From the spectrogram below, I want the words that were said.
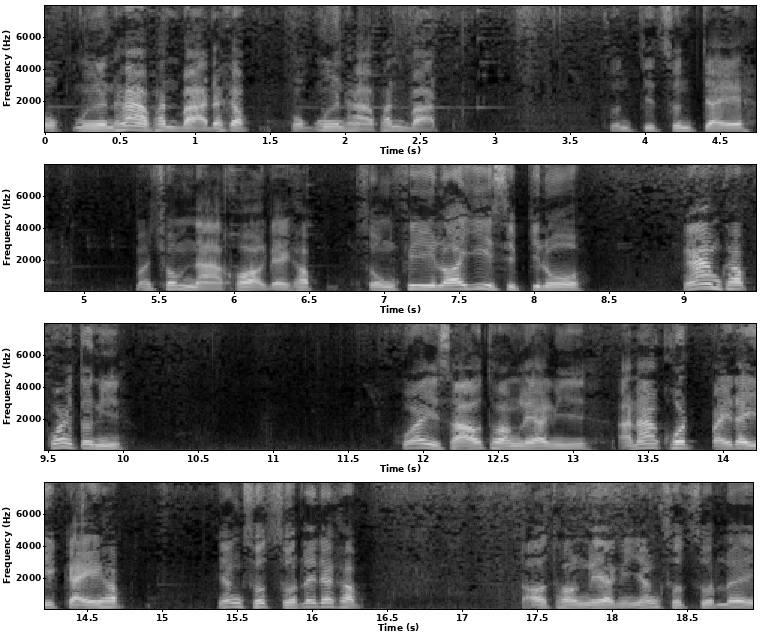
หกหมื่นห้าพันบาทนะครับหกหมื่นห้าพันบาท สนจิตสนใจมาชมหนาคอกได้ครับ ส่งฟรีร้อยยี่สิบกิโลงามครับควายตัวนี้ควายสาวทองแรกนี่ อนาคตไปได้อีกไกลครับ ยังสดสดๆเลยนะครับ สาวทองแรกนี่ยังสดสดๆเลย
